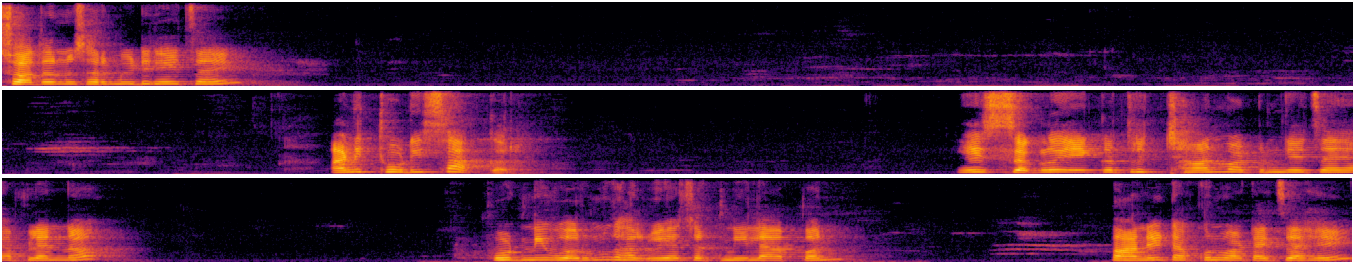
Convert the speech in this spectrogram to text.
स्वादानुसार मीठ घ्यायचं आहे. आणि थोडी साखर. हे सगळं एकत्रित छान वाटून घ्यायचं आहे आपल्यांना. फोडणी वरून घालू या चटणीला आपण. पाणी टाकून वाटायचं आहे.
